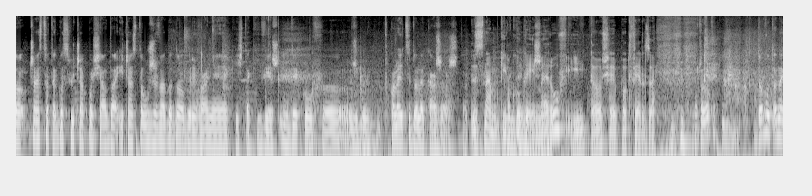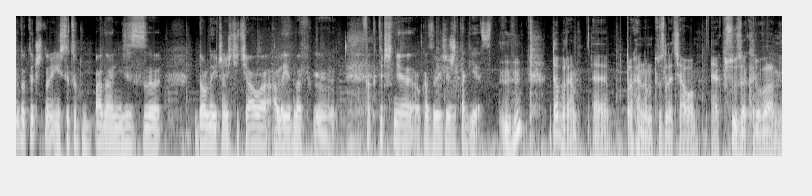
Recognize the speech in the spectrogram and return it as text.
to często tego Switcha posiada i często używa go do ogrywania jakichś takich, wiesz, indyków, e, żeby w kolejce do lekarza. Tak Znam kilku gamerów i to się potwierdza. Znaczy, to taki dowód anegdotyczny, Instytut Badań z dolnej części ciała, ale jednak e, faktycznie okazuje się, że tak jest. Mhm. Dobra, e, trochę nam tu zleciało, jak psu za krowami.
